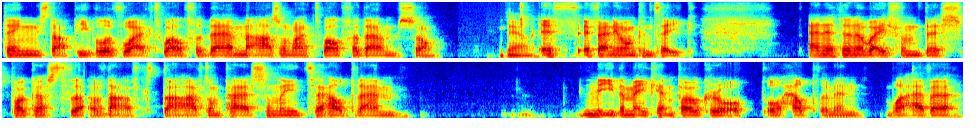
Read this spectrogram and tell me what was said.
things that people have worked well for them that hasn't worked well for them. So yeah, if if anyone can take anything away from this podcast that of that that I've done personally to help them either make it in poker or or help them in whatever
